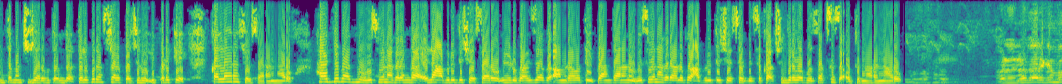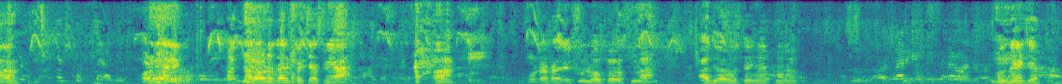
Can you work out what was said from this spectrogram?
ఎంత మంచి జరుగుతుందో తెలుగు రాష్ట్రాల ప్రజలు ఇప్పటికే కల్లారా చూశారన్నారు. హైదరాబాద్ను విశ్వనగరంగా ఎలా అభివృద్ది చేశారో నేడు వైజాగ్ అమరావతి ప్రాంతాలను విశ్వనగరాలుగా అభివృద్ది చేసే దిశగా చంద్రబాబు సక్సెస్ అవుతున్నారన్నారు. వాళ్ళు ఎన్నో తారీఖు అమ్మా ఒకటో తారీఖు. పద్నాలుగు ఒకటో తారీఖు వచ్చేస్తున్నాయా? ఒకటో తారీఖు లోపే వస్తుందా? ఆదివారం వస్తే ఏం చేస్తున్నారు? ముందే చేస్తున్నారు?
